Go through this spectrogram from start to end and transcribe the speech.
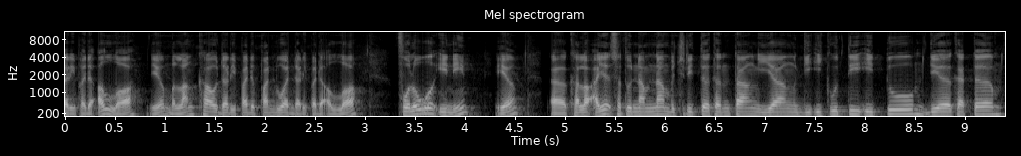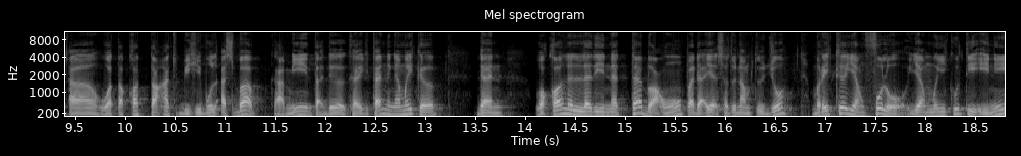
daripada Allah ya melangkau daripada panduan daripada Allah follower ini ya uh, kalau ayat 166 bercerita tentang yang diikuti itu dia kata wa taqatta'at bihimul asbab. Kami tak ada kaitan dengan mereka. Dan Waqala alladhina taba'u pada ayat 167 mereka yang follow yang mengikuti ini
